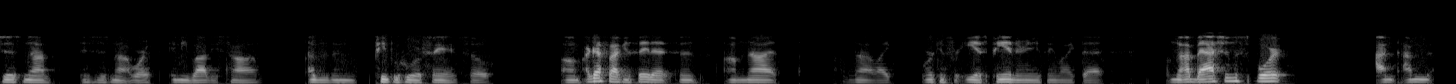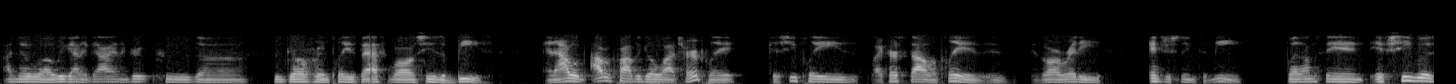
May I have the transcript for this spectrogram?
just not it's just not worth anybody's time other than people who are fans. So um, I guess I can say that since I'm not I'm not like working for ESPN or anything like that. I'm not bashing the sport. I I'm, I know uh, we got a guy in the group whose uh, whose girlfriend plays basketball and she's a beast. And I would I would probably go watch her play. because she plays like her style of play is, is is already interesting to me. But I'm saying if she was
